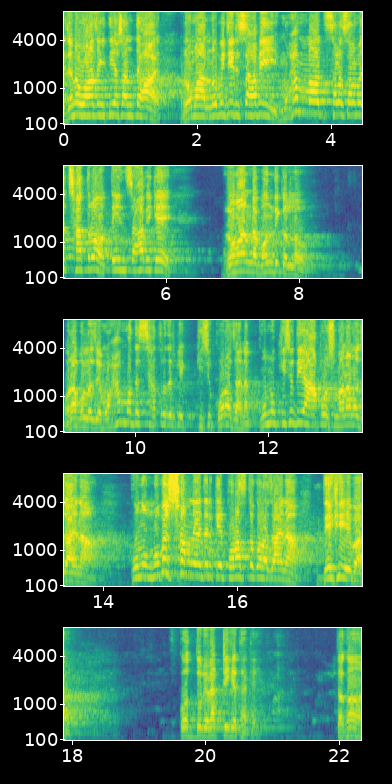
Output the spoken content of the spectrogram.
এজন্য ওয়াজে ইতিহাস আনতে হয়। রোমান নবীজির সাহাবি মোহাম্মদ সাল্লামের ছাত্র, তিন সাহাবিকে রোমানরা বন্দি করল। ওরা বলল যে, মোহাম্মদের ছাত্রদেরকে কিছু করা যায় না, কোনো কিছু দিয়ে আপোষ মানানো যায় না, কোনো লোভের সামনে এদেরকে পরাস্ত করা যায় না। দেখি এবার কদ্দুর এরা টিকে থাকে। তখন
